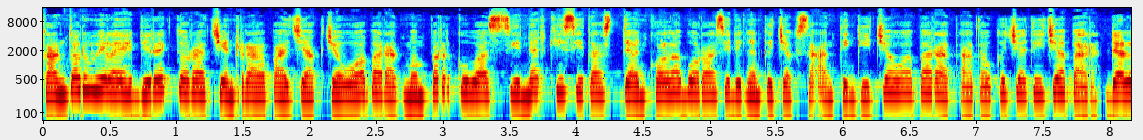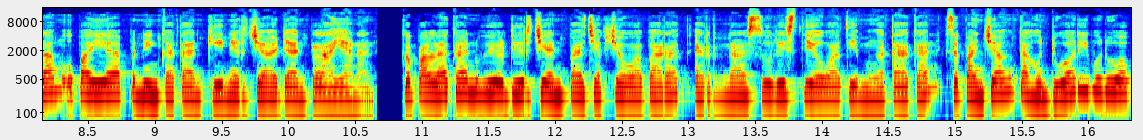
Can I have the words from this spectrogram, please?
Kantor Wilayah Direktorat Jenderal Pajak Jawa Barat memperkuat sinergisitas dan kolaborasi dengan Kejaksaan Tinggi Jawa Barat atau Kejati Jabar dalam upaya peningkatan kinerja dan pelayanan. Kepala Kanwil Dirjen Pajak Jawa Barat Erna Sulistiawati mengatakan sepanjang tahun 2021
